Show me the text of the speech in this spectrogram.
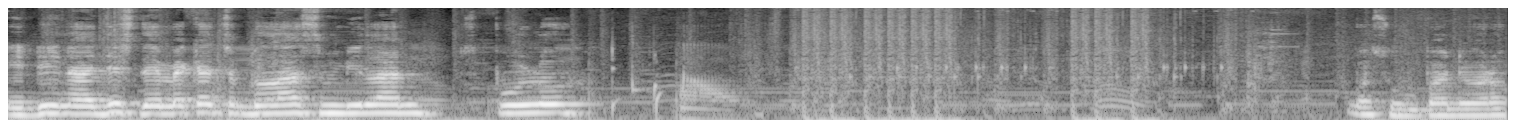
Idi najis damage-nya 11, 9, 10. Wah, sumpah nih orang.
